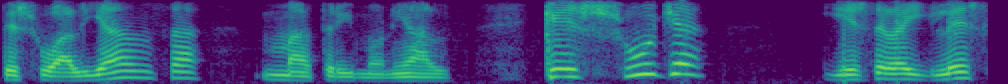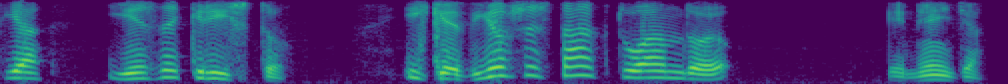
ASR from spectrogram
de su alianza matrimonial, que es suya y es de la Iglesia y es de Cristo, y que Dios está actuando en ella.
